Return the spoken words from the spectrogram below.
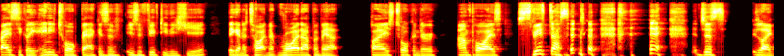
basically any talk back is a is a 50 this year. They're going to tighten it right up about players talking to umpires. Smith does it just like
